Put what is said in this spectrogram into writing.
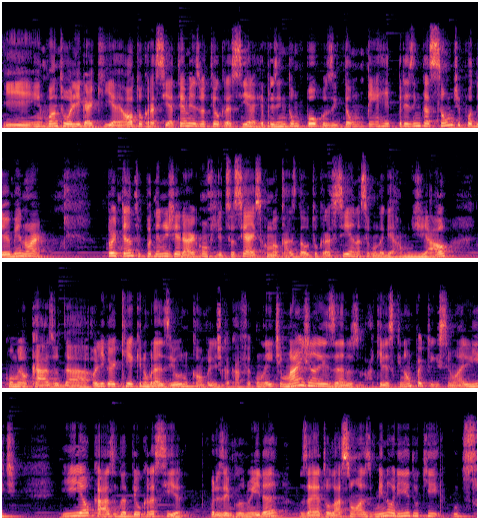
E enquanto oligarquia, a autocracia, até mesmo a teocracia representam poucos, então tem a representação de poder menor portanto, podendo gerar conflitos sociais, como é o caso da autocracia na Segunda Guerra Mundial, como é o caso da oligarquia aqui no Brasil, no campo política café com leite, marginalizando aqueles que não pertencem à elite, e é o caso da teocracia. Por exemplo, no Irã, os ayatollahs são as minorias do que os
